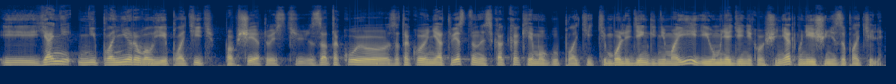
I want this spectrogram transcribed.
И я не, не планировал ей платить вообще, то есть за такую, за такую неответственность, как, как я могу платить? Тем более деньги не мои, и у меня денег вообще нет, мне еще не заплатили.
